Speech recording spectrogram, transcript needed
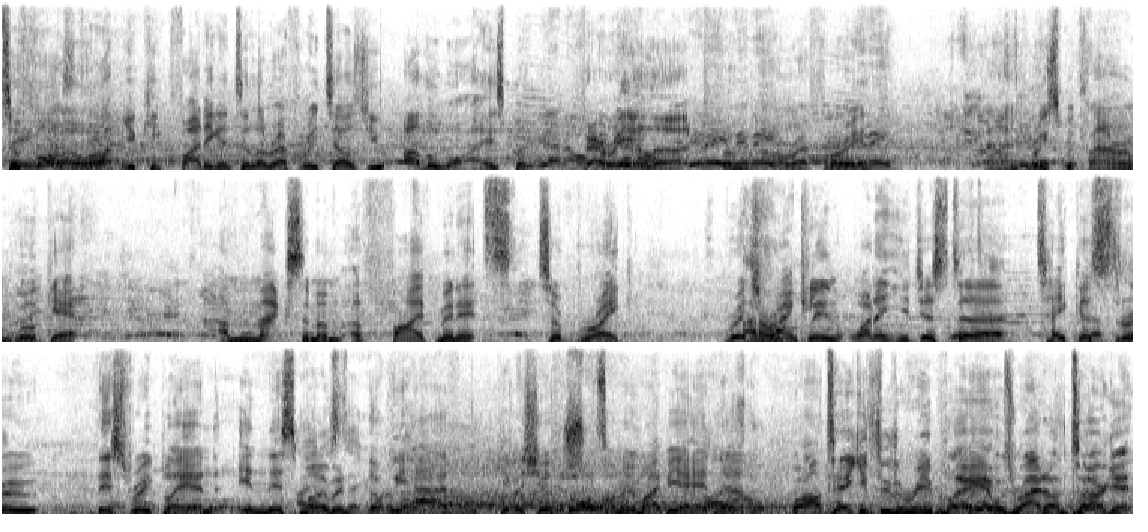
to follow up. You keep fighting until the referee tells you otherwise, but very alert from our referee. And Reece McLaren will get a maximum of five minutes to break. Rich Franklin, why don't you just uh, take us through this replay and in this moment that we had, give us your thoughts on who might be ahead now. Well, I'll take you through the replay. It was right on target.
